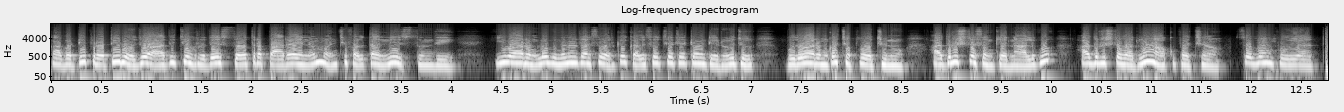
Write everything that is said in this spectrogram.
కాబట్టి ప్రతిరోజు ఆదిత్య హృదయ స్తోత్ర పారాయణం మంచి ఫలితాన్ని ఇస్తుంది. ఈ వారంలో మిథున రాశి వారికి కలిసి వచ్చేటటువంటి రోజు బుధవారంగా చెప్పవచ్చును. అదృష్ట సంఖ్య నాలుగు అదృష్ట వర్ణం ఆకుపచ్చ. శుభం పూయాత్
